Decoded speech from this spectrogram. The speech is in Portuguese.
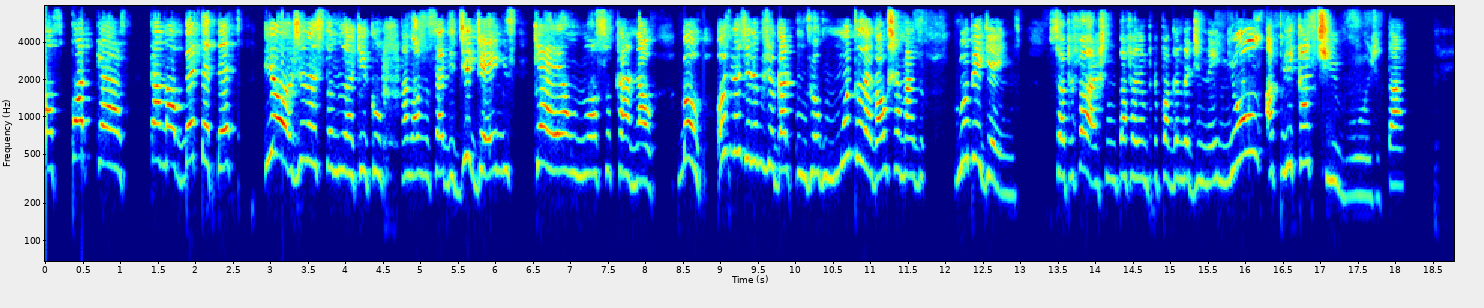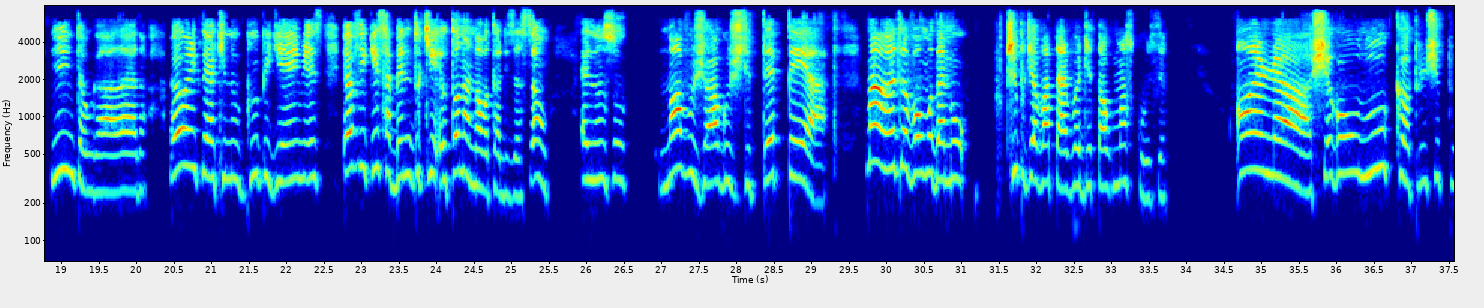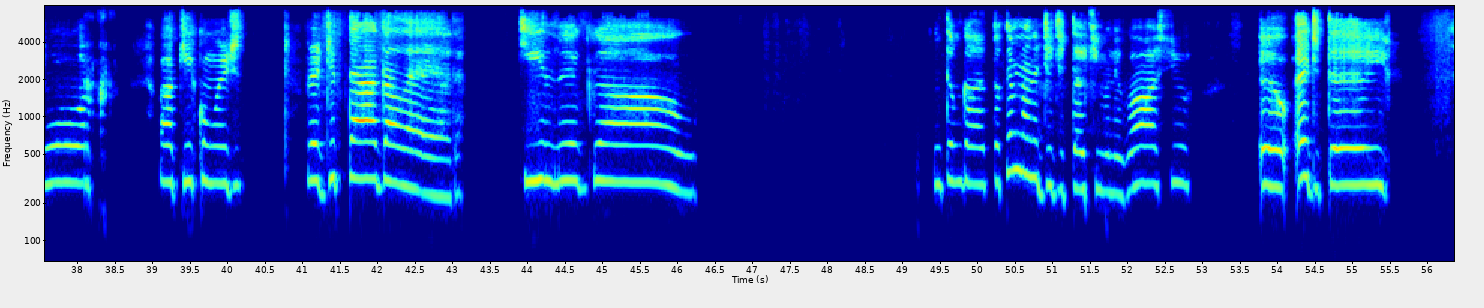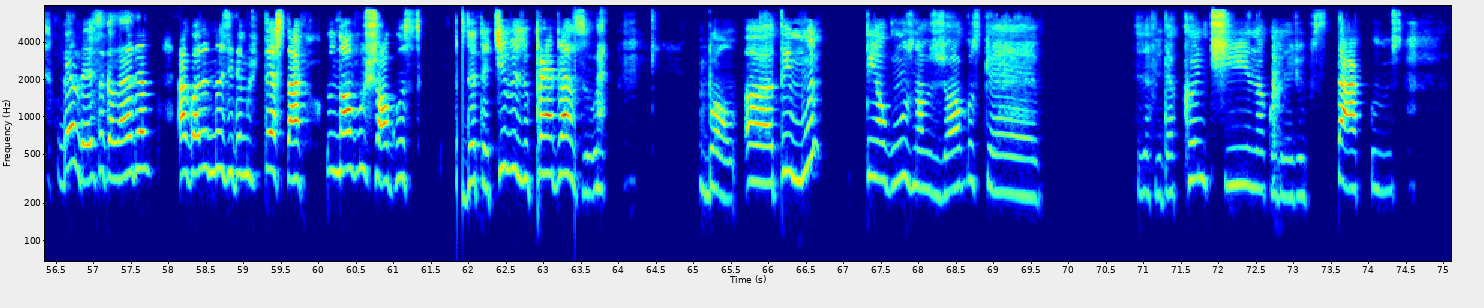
nosso podcast, canal BTT. E hoje nós estamos aqui com a nossa série de games, que é o nosso canal. Bom, hoje nós iremos jogar um jogo muito legal chamado Ruby Games. Só para falar, a gente não está fazendo propaganda de nenhum aplicativo hoje, tá? Então, galera, eu entrei aqui no Group Games. Eu fiquei sabendo que eu tô na nova atualização. Ele lançou novos jogos de TPA. Mas antes eu vou mudar meu tipo de avatar, vou editar algumas coisas. Olha, chegou o Luca pôr aqui como edit pra editar, galera. Que legal! Então, galera, tô terminando de editar aqui meu negócio. Eu editei. Beleza, galera. Agora nós iremos testar os novos jogos Detetives do Prédio Azul. Bom, uh, tem muito, tem alguns novos jogos que é Desafio da Cantina, Corrida de Obstáculos.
